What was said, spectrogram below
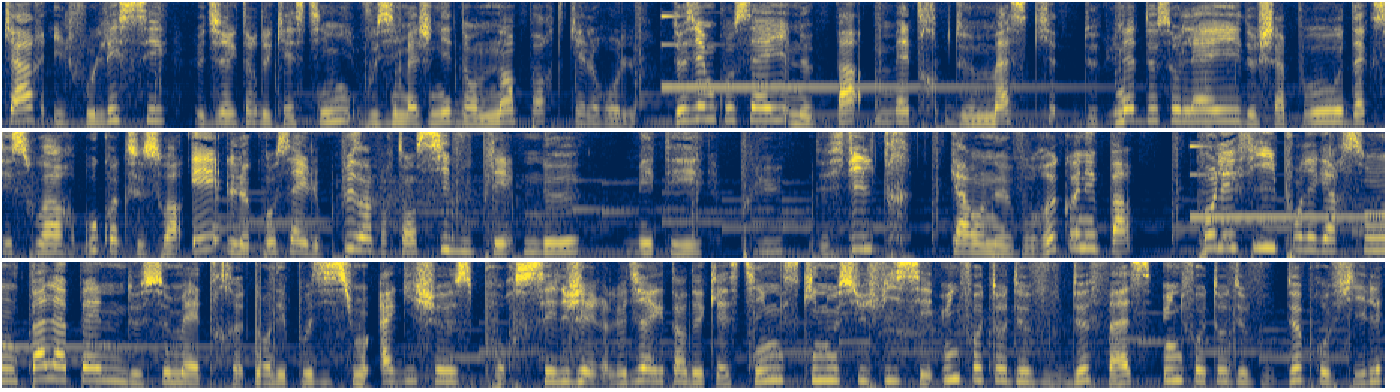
car il faut laisser le directeur de casting vous imaginer dans n'importe quel rôle. Deuxième conseil, ne pas mettre de masque, de lunettes de soleil, de chapeau, d'accessoires ou quoi que ce soit. Et le conseil le plus important, s'il vous plaît, ne mettez plus de filtre car on ne vous reconnaît pas. Pour les filles, pour les garçons, pas la peine de se mettre dans des positions aguicheuses pour séduire le directeur de casting. Ce qui nous suffit, c'est une photo de vous de face, une photo de vous de profil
